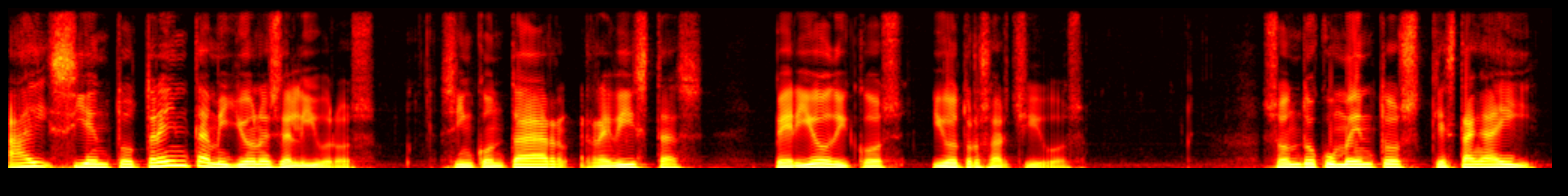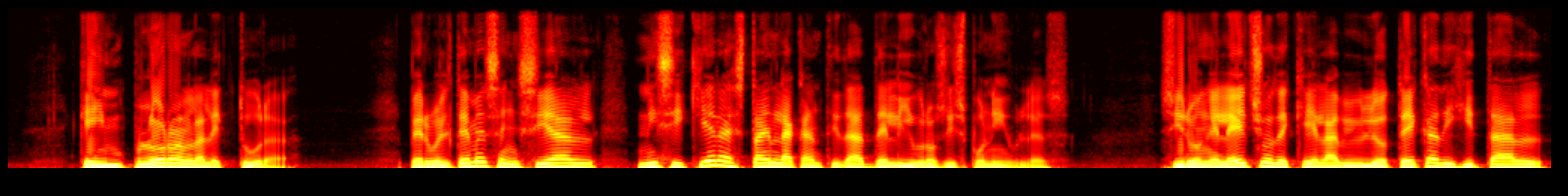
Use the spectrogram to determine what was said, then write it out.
hay 130 millones de libros, sin contar revistas, periódicos y otros archivos. Son documentos que están ahí, que imploran la lectura. Pero el tema esencial ni siquiera está en la cantidad de libros disponibles, sino en el hecho de que la biblioteca digital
